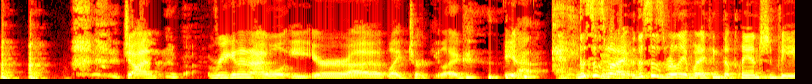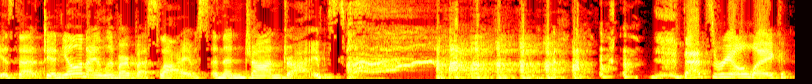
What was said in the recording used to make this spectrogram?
John, Regan and I will eat your uh, like turkey leg. Yeah, this is what I. This is really what I think the plan should be: is that Danielle and I live our best lives, and then John drives. That's real like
